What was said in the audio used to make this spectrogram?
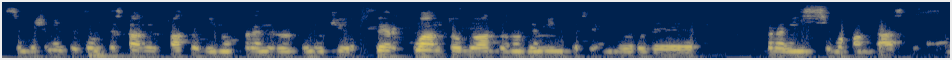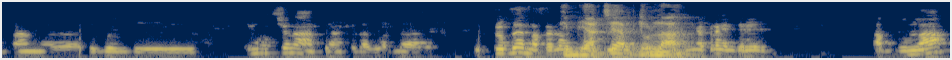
semplicemente contestando il fatto di non prenderlo al primo giro, per quanto Gordon ovviamente sia un giocatore bravissimo, fantastico, un runner di quelli emozionante anche da guardare. Il problema però Ti piace Abdullah? Prendere Abdullah?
